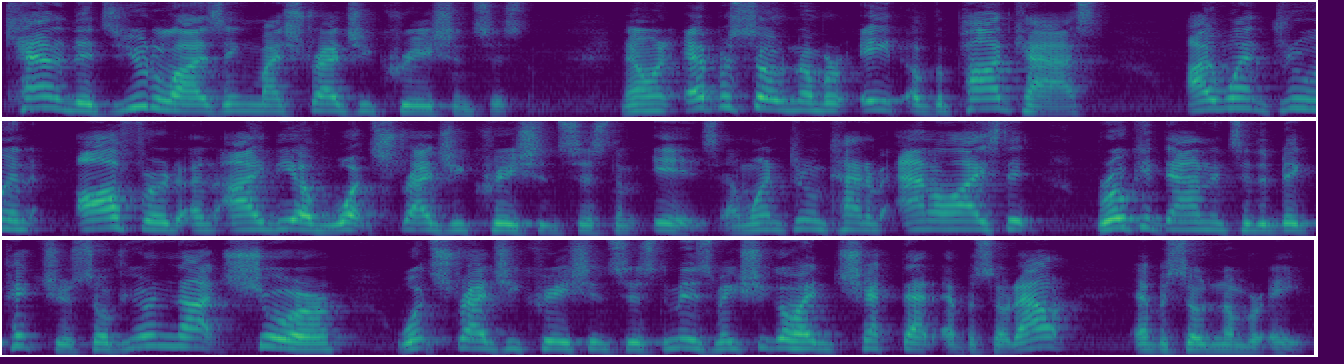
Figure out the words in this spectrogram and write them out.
Candidates Utilizing My Strategy Creation System. Now, in episode number eight of the podcast, I went through and offered an idea of what strategy creation system is. I went through and kind of analyzed it, broke it down into the big picture. So if you're not sure what strategy creation system is, make sure you go ahead and check that episode out, episode number eight.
